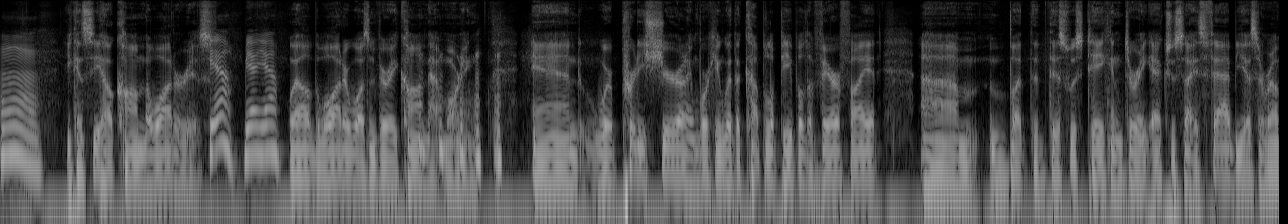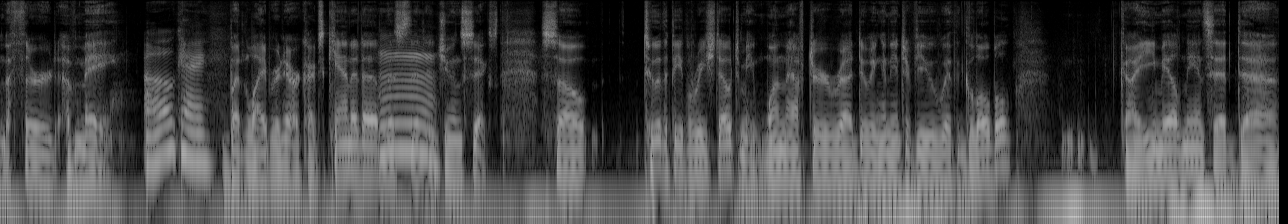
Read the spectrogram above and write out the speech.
You can see how calm the water is. Yeah, yeah, yeah. Well, the water wasn't very calm that morning. and we're pretty sure, and I'm working with a couple of people to verify it, um, but that this was taken during Exercise Fabius around the 3rd of May Okay. but Library and Archives Canada listed it June 6th. So two of the people reached out to me. One after uh, doing an interview with Global. Guy emailed me and said, uh,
